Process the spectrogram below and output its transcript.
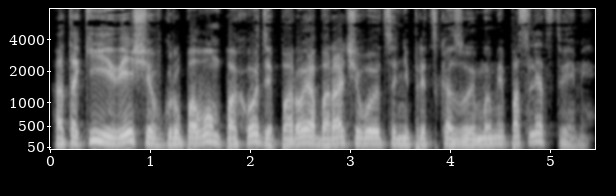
А такие вещи в групповом походе порой оборачиваются непредсказуемыми последствиями.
